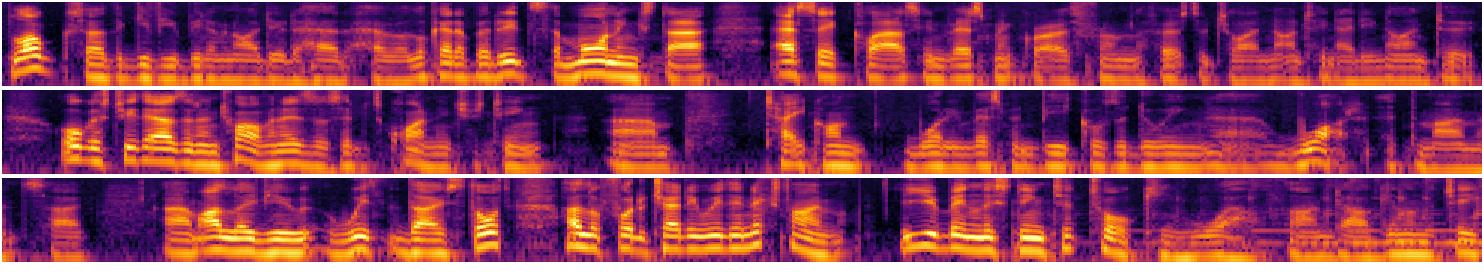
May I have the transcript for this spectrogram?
blog, so to give you a bit of an idea to how to have a look at it. But it's the Morningstar Asset Class Investment Growth from the 1st of July 1989 to August 2012. And as I said, it's quite an interesting um, take on what investment vehicles are doing uh, what at the moment. So um, I'll leave you with those thoughts. I look forward to chatting with you next time. You've been listening to Talking Wealth. I'm Dale Gillham, the Chief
